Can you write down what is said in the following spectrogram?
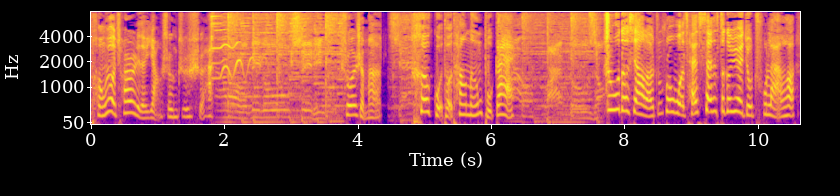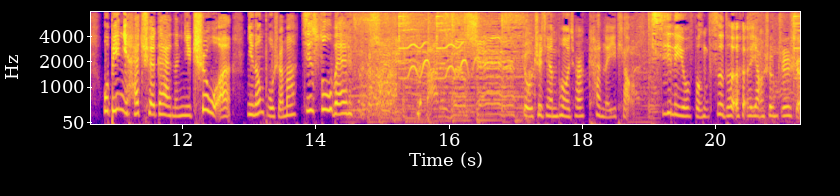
朋友圈里的养生知识啊，说什么喝骨头汤能补钙。猪都笑了，猪说：“我才三四个月就出栏了，我比你还缺钙呢。你吃我，你能补什么？激素呗。”是我之前朋友圈看的一条犀利又讽刺的 养生知识。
